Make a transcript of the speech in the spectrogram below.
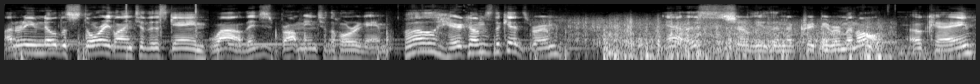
I don't even know the storyline to this game. Wow, they just brought me into the horror game. Well, here comes the kids' room. Yeah, this surely isn't a creepy room at all. Okay,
